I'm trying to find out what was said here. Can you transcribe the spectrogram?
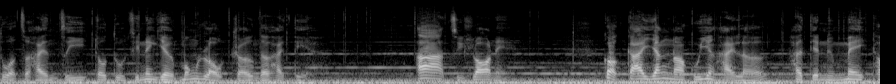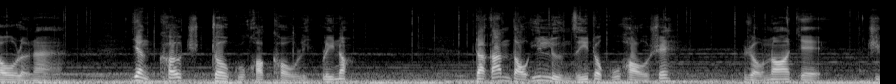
tuổi giờ hành gì đâu tụ chỉ nên giờ mong lầu trơn đó hai tiền à chỉ lo nè có cái yang nó cũng ยัง hài lỡ hai tiền nữa mê thâu rồi nè yang coach đâu cũng khó khẩu li li nó ra căn đầu ít lượng gì đó cũng hậu sẽ? Rồi nó chè, chỉ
